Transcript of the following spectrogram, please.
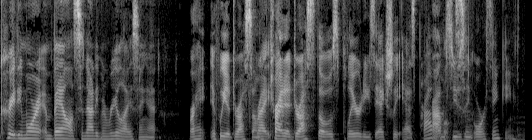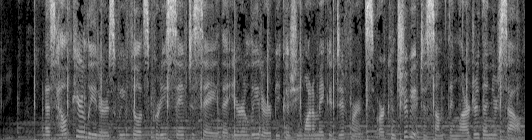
creating more imbalance and not even realizing it. right if we address them Right. try to address those polarities actually as problems, Problems. using or thinking right? As healthcare leaders, we feel it's pretty safe to say that you're a leader because you want to make a difference or contribute to something larger than yourself.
